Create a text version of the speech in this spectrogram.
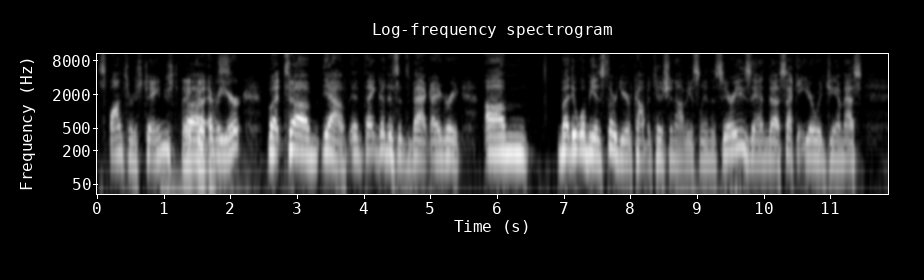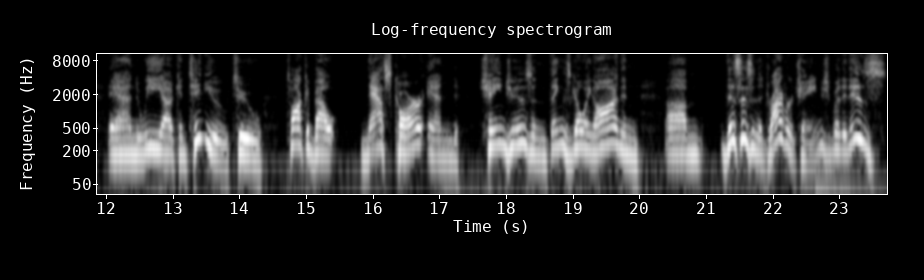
Sponsors changed uh, every year, but um, yeah, it, thank goodness it's back. I agree. Um, but it will be his third year of competition, obviously, in the series, and uh, second year with GMS and we uh, continue to talk about NASCAR and changes and things going on. And um, this isn't a driver change, but it is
